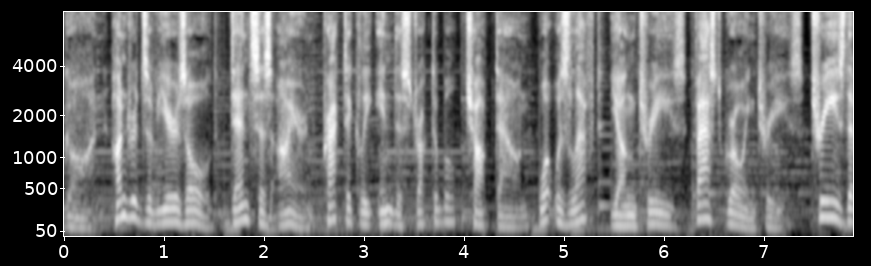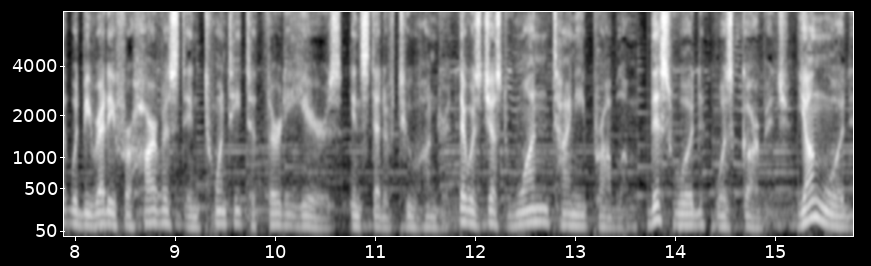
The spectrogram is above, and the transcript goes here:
gone. Hundreds of years old, dense as iron, practically indestructible, chopped down. What was left? Young trees, fast growing trees, trees that would be ready for harvest in 20 to 30 years instead of 200. There was just one tiny problem. This wood was garbage. Young wood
